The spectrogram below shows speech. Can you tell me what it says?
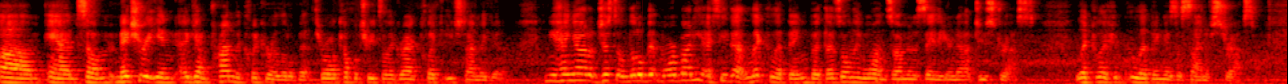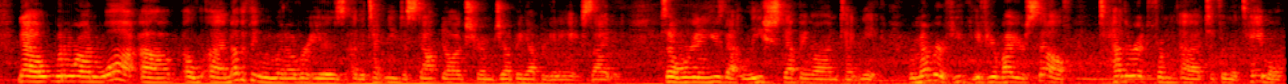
Um, and so make sure you, again, prime the clicker a little bit. Throw a couple treats on the ground, click each time they get them. Can you hang out just a little bit more, buddy? I see that lick lipping, but that's only one, so I'm going to say that you're not too stressed. Lick, lick lipping is a sign of stress. Now, when we're on walk, uh, another thing we went over is uh, the technique to stop dogs from jumping up or getting excited. So we're going to use that leash stepping on technique. Remember, if you if you're by yourself, tether it from uh, to from the table,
